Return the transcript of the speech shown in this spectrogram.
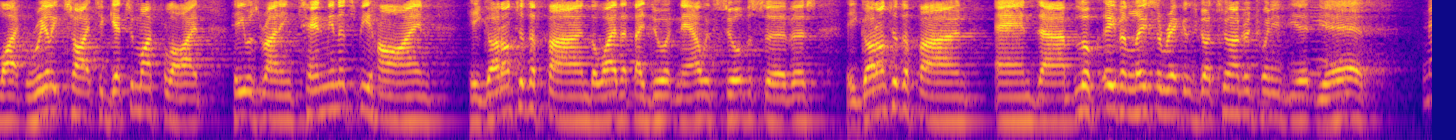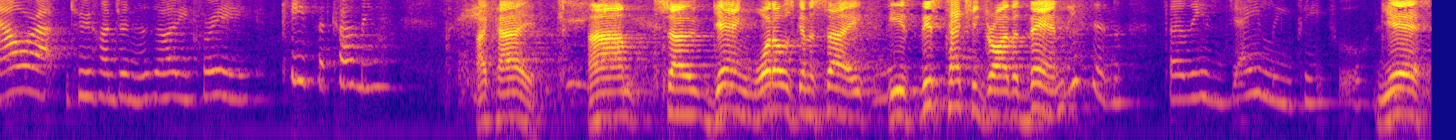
like really tight to get to my flight. He was running 10 minutes behind. He got onto the phone the way that they do it now with silver service. He got onto the phone, and um, look, even Lisa reckons got 220. Ye- Yes. Now we're at 233. Keep it coming. Okay. Um, so, gang, what I was going to say is this taxi driver then, Listen to these Jaily people. yes,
